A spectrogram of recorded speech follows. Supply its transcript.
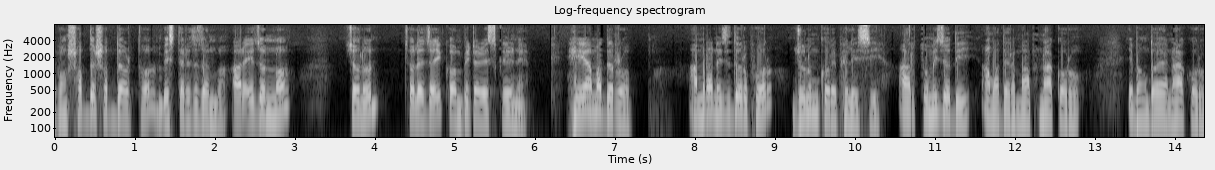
এবং শব্দ শব্দ অর্থ বিস্তারিত জানব আর এজন্য চলুন চলে যাই কম্পিউটার স্ক্রিনে। হে আমাদের রব, আমরা নিজেদের উপর জুলুম করে ফেলেছি। আর তুমি যদি আমাদের মাপ না করো এবং দয়া না করো,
